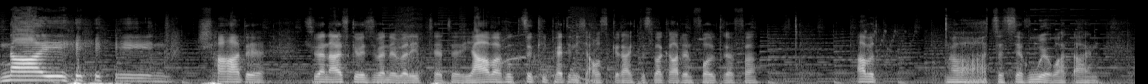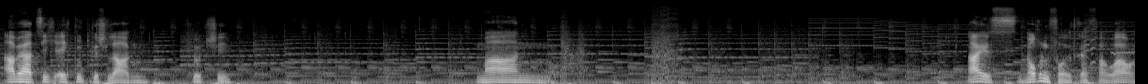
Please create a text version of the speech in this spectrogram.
Nein! Schade. Es wäre nice gewesen, wenn er überlebt hätte. Ja, aber Ruckzuck-Keep hätte nicht ausgereicht. Das war gerade ein Volltreffer. Aber... Oh, jetzt setzt der Ruheort ein. Aber er hat sich echt gut geschlagen. Flutschi. Mann. Nice. Noch ein Volltreffer. Wow.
